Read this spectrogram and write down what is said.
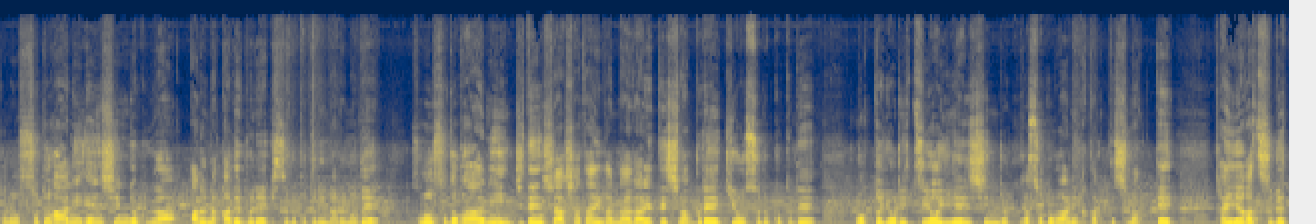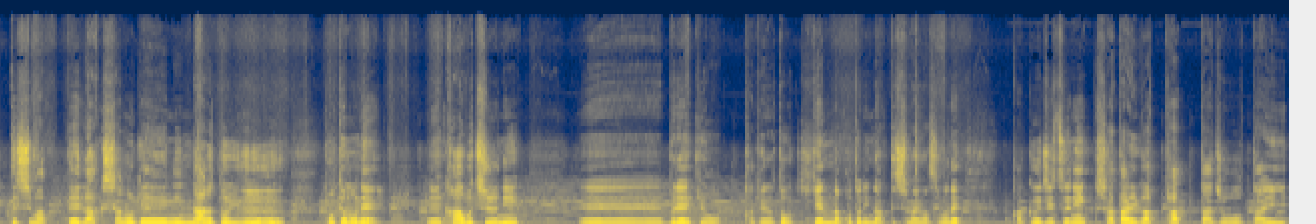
この外側に遠心力がある中でブレーキすることになるので、その外側に自転車車体が流れてしまうブレーキをすることでもっとより強い遠心力が外側にかかってしまってタイヤが滑ってしまって落車の原因になるというとてもね、カーブ中に、えー、ブレーキをかけると危険なことになってしまいますので確実に車体が立った状態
